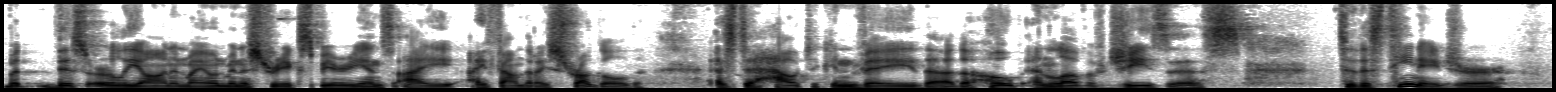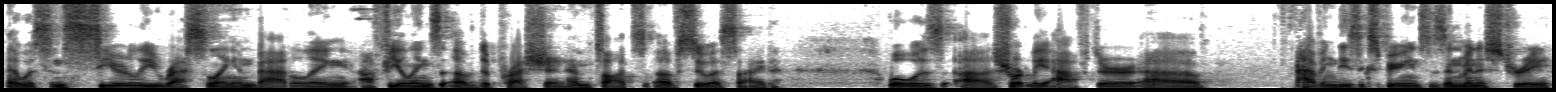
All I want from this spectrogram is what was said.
But this early on in my own ministry experience, I, I found that I struggled as to how to convey the, the hope and love of Jesus to this teenager that was sincerely wrestling and battling uh, feelings of depression and thoughts of suicide. What was uh, shortly after uh, having these experiences in ministry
